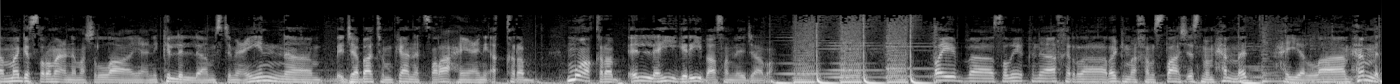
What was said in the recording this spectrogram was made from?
ما قصروا معنا ما شاء الله. يعني كل المستمعين آه إجاباتهم كانت صراحة يعني أقرب مو أقرب إلا هي قريبة أصلا من الإجابة. طيب آه صديقنا آخر رقمه 15 اسمه محمد. حي الله محمد.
